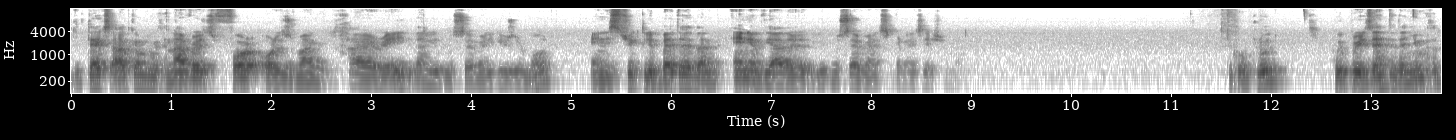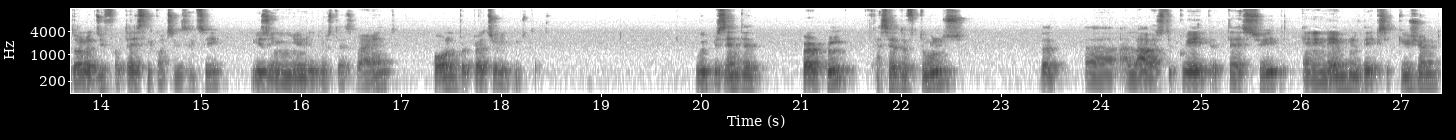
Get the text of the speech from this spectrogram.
detects outcomes with an average 4 orders of magnitude higher rate than litmus 7 user mode and is strictly better than any of the other litmus 7 synchronization modes. To conclude, we presented a new methodology for testing consistency using a new litmus test variant called perpetual litmus test. We presented PerpLE, a set of tools that uh, allow us to create a test suite and enable the execution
